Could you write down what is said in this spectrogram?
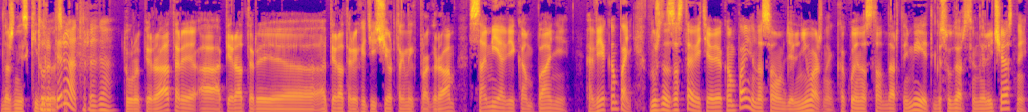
должны скидываться. Туроператоры, да. Туроператоры, а операторы, э, операторы этих чертовных программ, сами авиакомпании. Авиакомпании. Нужно заставить авиакомпанию, на самом деле, неважно, какой она стандарт имеет, государственный или частный,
